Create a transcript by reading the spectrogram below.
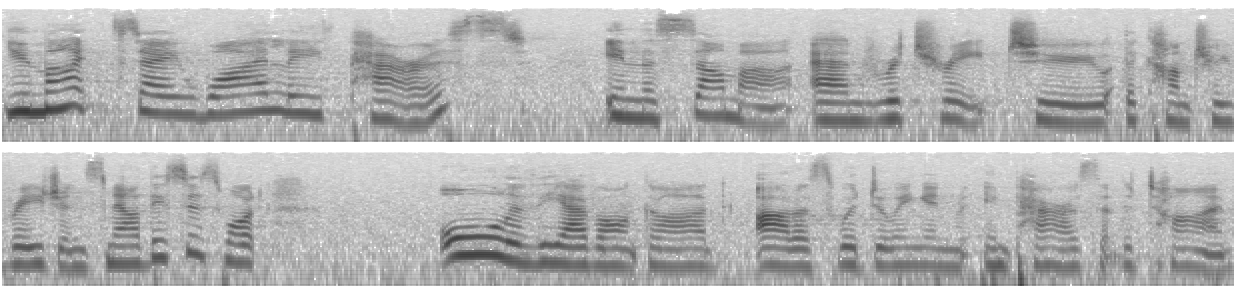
you might say, why leave Paris in the summer and retreat to the country regions? Now, this is what all of the avant garde artists were doing in, in Paris at the time.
